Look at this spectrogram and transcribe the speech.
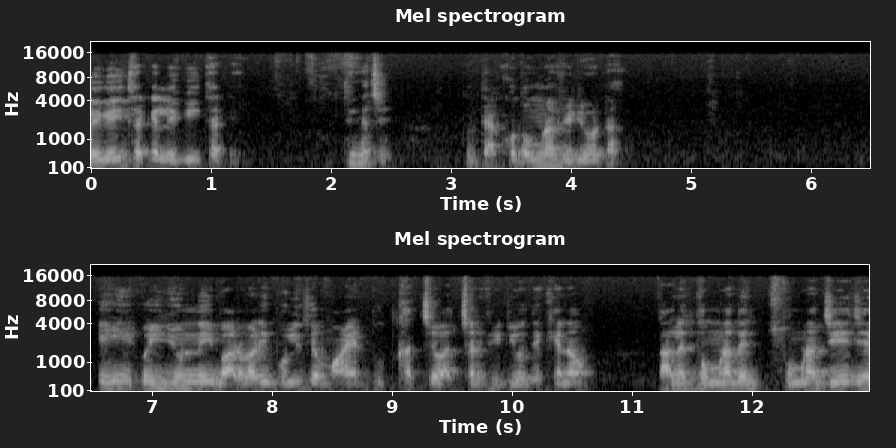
লেগেই থাকে লেগেই থাকে, ঠিক আছে? তো দেখো তোমরা ভিডিওটা। এই, ওই জন্যই বারবারই বলি যে, মায়ের দুধ খাচ্ছে বাচ্চার ভিডিও দেখে নাও। তাহলে তোমাদের, তোমরা যে যে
